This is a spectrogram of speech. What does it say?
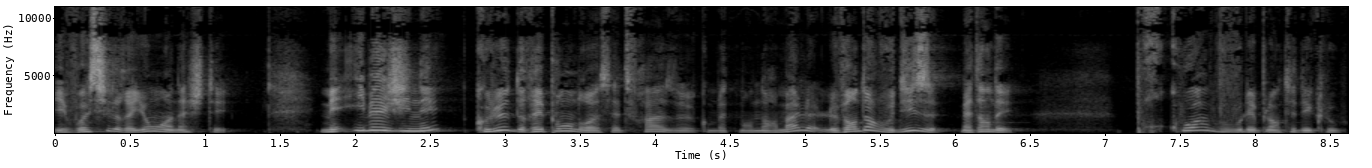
et voici le rayon en acheter. Mais imaginez qu'au lieu de répondre à cette phrase complètement normale, le vendeur vous dise Mais attendez, pourquoi vous voulez planter des clous?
